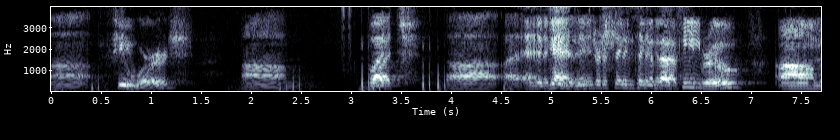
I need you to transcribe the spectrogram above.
Uh, few words. Um, but, uh, and again, an interesting thing about Hebrew, um,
